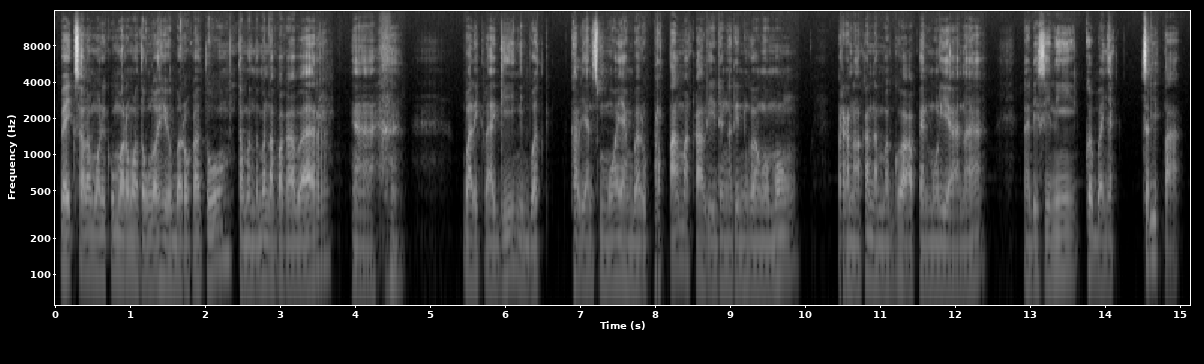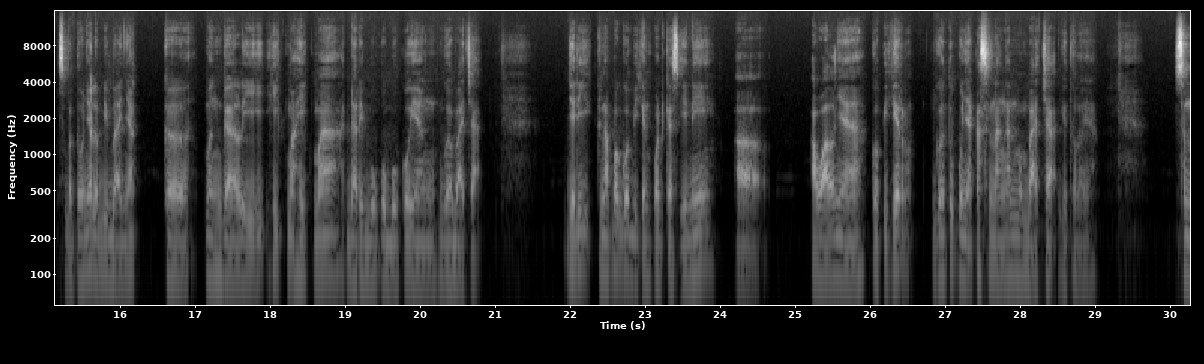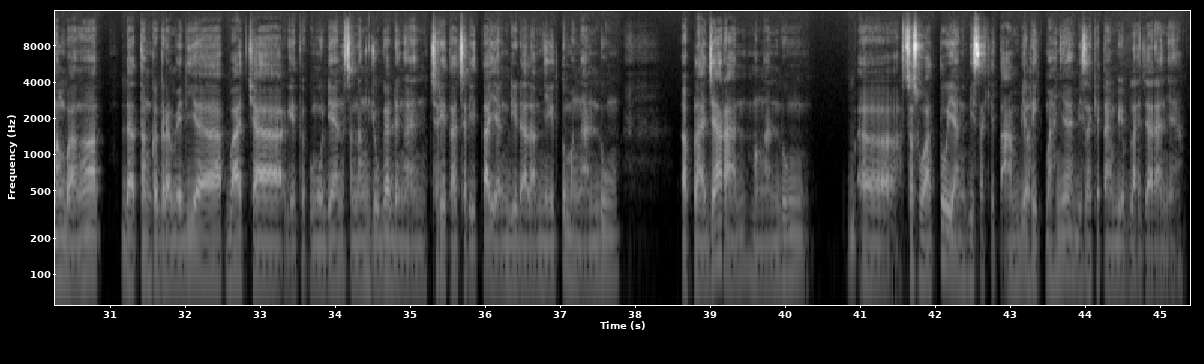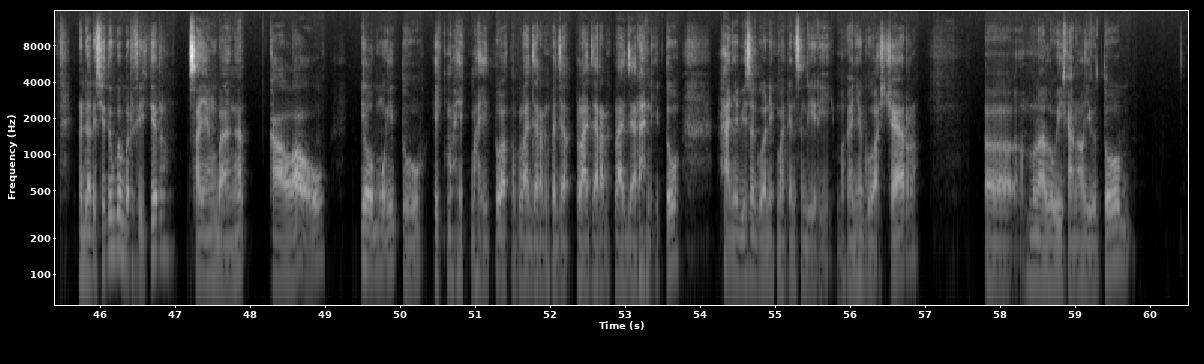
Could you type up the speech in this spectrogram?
Baik, Assalamualaikum warahmatullahi wabarakatuh. Teman-teman apa kabar? Nah, balik lagi nih buat kalian semua yang baru pertama kali dengerin gua ngomong. Perkenalkan nama gua Apen Mulyana. Nah, di sini gue banyak cerita, sebetulnya lebih banyak ke menggali hikmah-hikmah dari buku-buku yang gue baca. Jadi, kenapa gue bikin podcast ini? Uh, awalnya gue pikir gue tuh punya kesenangan membaca gitu loh ya senang banget datang ke Gramedia, baca gitu. Kemudian senang juga dengan cerita-cerita yang di dalamnya itu mengandung uh, pelajaran, mengandung uh, sesuatu yang bisa kita ambil hikmahnya, bisa kita ambil pelajarannya. Nah dari situ gue berpikir sayang banget kalau ilmu itu, hikmah-hikmah itu atau pelajaran-pelajaran itu hanya bisa gue nikmatin sendiri. Makanya gue share uh, melalui kanal YouTube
